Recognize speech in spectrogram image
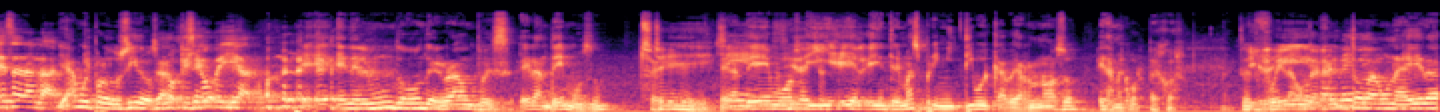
esa era la. Ya muy producido, o sea, Lo que se- yo veía, ¿no? eh, eh, En el mundo underground, pues eran demos, ¿no? Sí. Eran demos sí, de hecho, y, sí. y el- y entre más primitivo y cavernoso era mejor. Mejor. Entonces Y- y fue, la onda era- toda una era.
